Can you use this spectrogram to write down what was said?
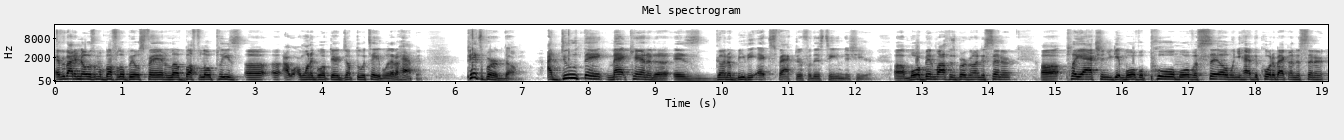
Everybody knows I'm a Buffalo Bills fan. I love Buffalo. Please, uh, uh, I, I want to go up there and jump through a table. That'll happen. Pittsburgh, though, I do think Matt Canada is gonna be the X factor for this team this year. Uh, more Ben Roethlisberger the center. Uh, play action, you get more of a pull, more of a sell when you have the quarterback under center.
